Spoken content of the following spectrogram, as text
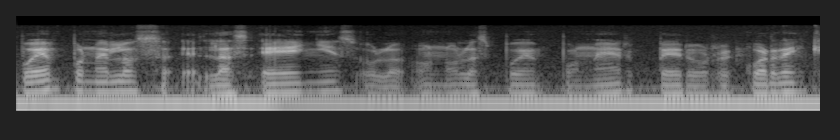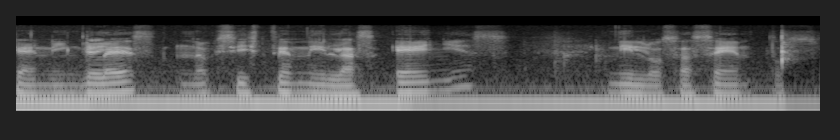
pueden poner los, las ñes o, no las pueden poner, pero recuerden que en inglés no existen ni las ñes ni los acentos.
